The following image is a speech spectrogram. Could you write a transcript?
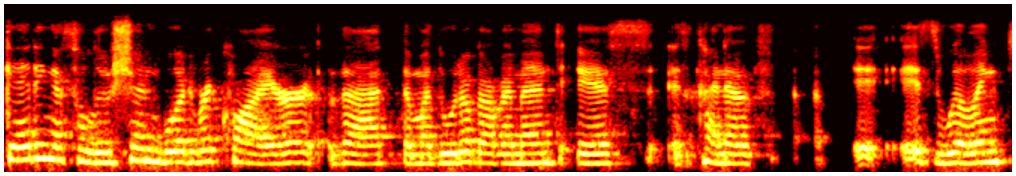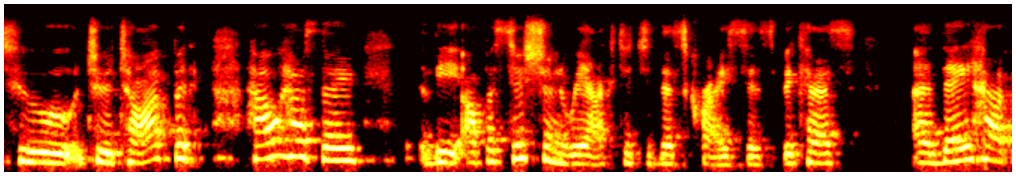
getting a solution would require that the Maduro government is is kind of is willing to to talk. But how has the the opposition reacted to this crisis? Because uh, they have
